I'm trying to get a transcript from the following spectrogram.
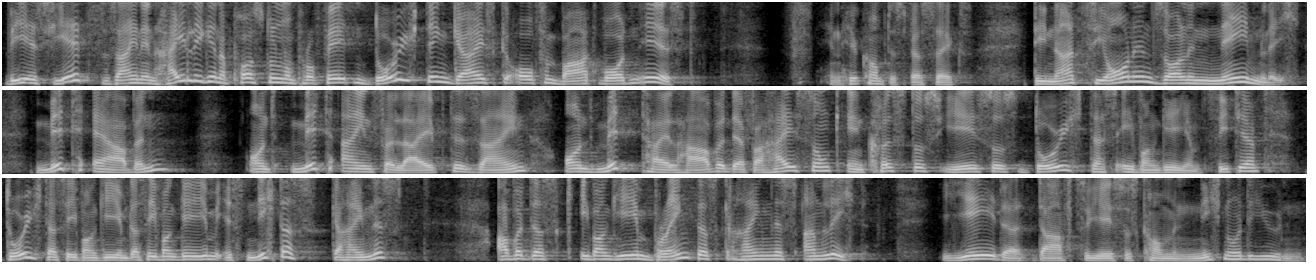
wie es jetzt seinen heiligen Aposteln und Propheten durch den Geist geoffenbart worden ist. Und hier kommt es, Vers 6. Die Nationen sollen nämlich Miterben und Miteinverleibte sein und Mitteilhabe der Verheißung in Christus Jesus durch das Evangelium. Seht ihr? Durch das Evangelium. Das Evangelium ist nicht das Geheimnis, aber das Evangelium bringt das Geheimnis am Licht. Jeder darf zu Jesus kommen, nicht nur die Juden.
